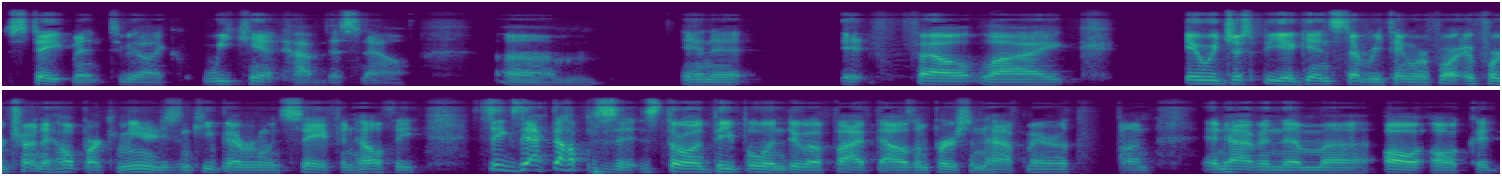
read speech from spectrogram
statement to be like, we can't have this now. Um, and it it felt like it would just be against everything we're for. If we're trying to help our communities and keep everyone safe and healthy, it's the exact opposite. It's throwing people into a 5,000 person half marathon and having them uh, all all could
